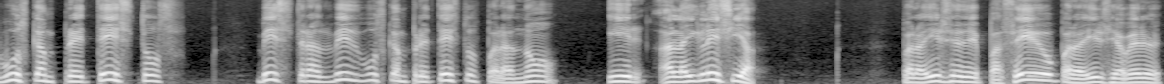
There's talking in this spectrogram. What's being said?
buscan pretextos, vez tras vez buscan pretextos para no ir a la iglesia para irse de paseo, para irse a ver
